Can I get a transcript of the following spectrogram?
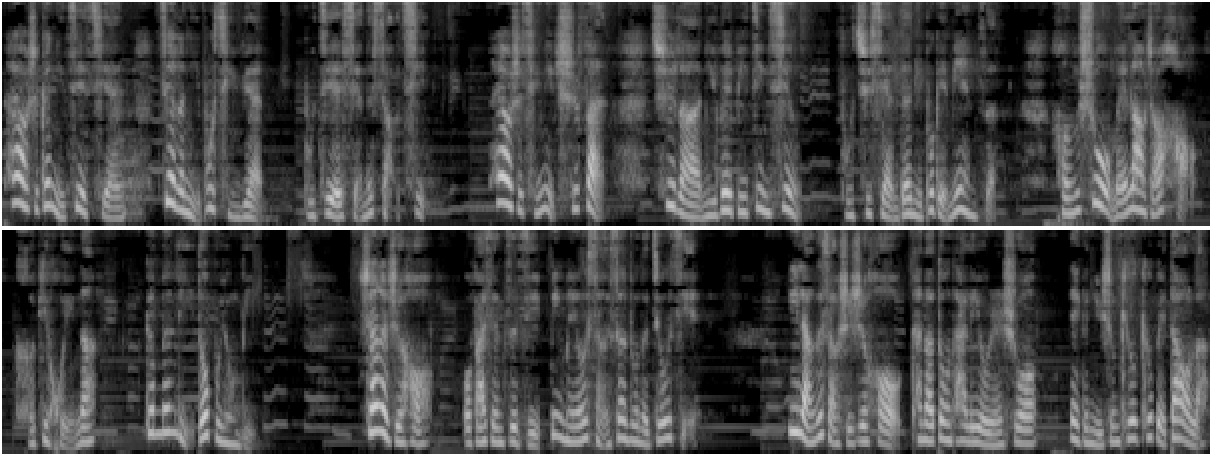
他要是跟你借钱，借了你不情愿，不借显得小气。他要是请你吃饭，去了你未必尽兴，不去显得你不给面子。横竖没落着好，何必回呢？根本理都不用理。删了之后，我发现自己并没有想象中的纠结。一两个小时之后，看到动态里有人说那个女生 QQ 被盗了，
